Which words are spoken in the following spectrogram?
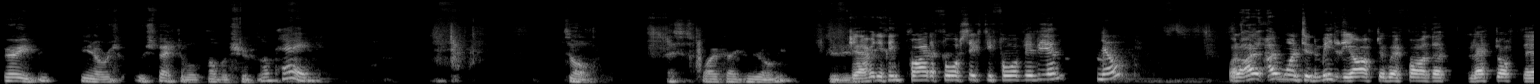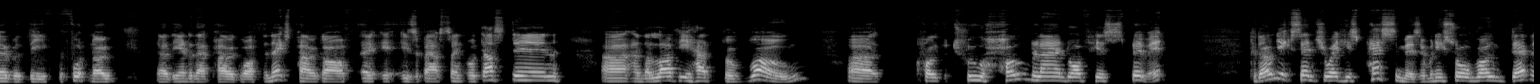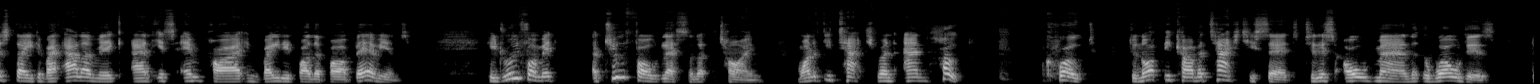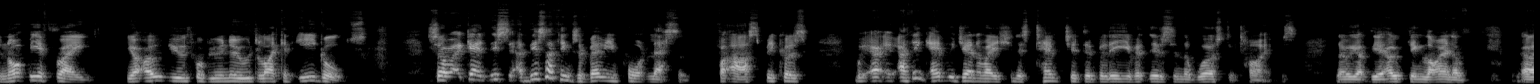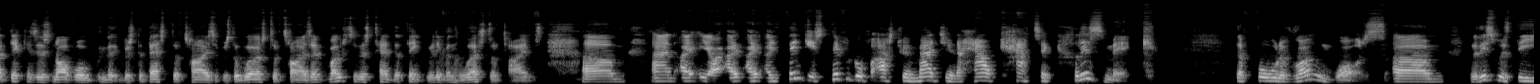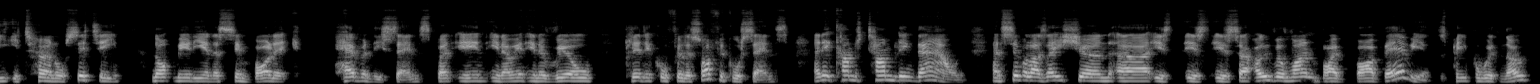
very, you know, res- respectable publisher. okay. So that's as far as I can go. Do you have anything prior to 464, Vivian? No. Well, I, I wanted immediately after where Father left off there with the, the footnote at the end of that paragraph. The next paragraph uh, is about St. Augustine uh, and the love he had for Rome, uh, quote, the true homeland of his spirit, could only accentuate his pessimism when he saw Rome devastated by Alaric and its empire invaded by the barbarians. He drew from it a twofold lesson at the time one of detachment and hope. Quote, do not become attached, he said, to this old man that the world is. Do not be afraid. Your own youth will be renewed like an eagle's. So again, this this I think is a very important lesson for us because we, I, think every generation is tempted to believe it lives in the worst of times. You we got the opening line of uh, Dickens's novel, it was the best of times, it was the worst of times. And most of us tend to think we live in the worst of times. Um, and I, you know, I, I think it's difficult for us to imagine how cataclysmic the fall of Rome was. Um, you know, this was the eternal city, not merely in a symbolic heavenly sense, but in you know in, in a real political philosophical sense, and it comes tumbling down, and civilization uh, is is is uh, overrun by barbarians, people with no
